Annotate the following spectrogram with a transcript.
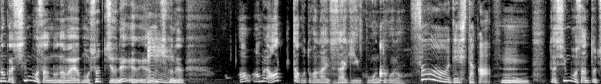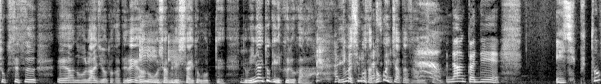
なんか辛坊さんの名前はもうしょっちゅうね、えー、聞くんで、ああんまり会ったことがないんです最近ここのところ。そうでしたか。うん。だ辛坊さんと直接、えー、あのラジオとかでねあの、おしゃべりしたいと思って、でもいない時に来るから。今辛坊さんどこ行っちゃったんですかあの人。なんかねエジプト？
